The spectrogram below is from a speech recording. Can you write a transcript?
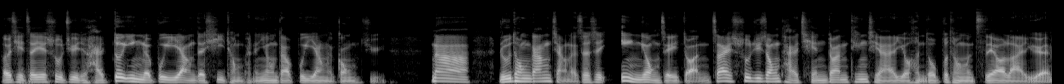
而且这些数据还对应了不一样的系统，可能用到不一样的工具。那如同刚刚讲的，这是应用这一端，在数据中台前端听起来有很多不同的资料来源。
